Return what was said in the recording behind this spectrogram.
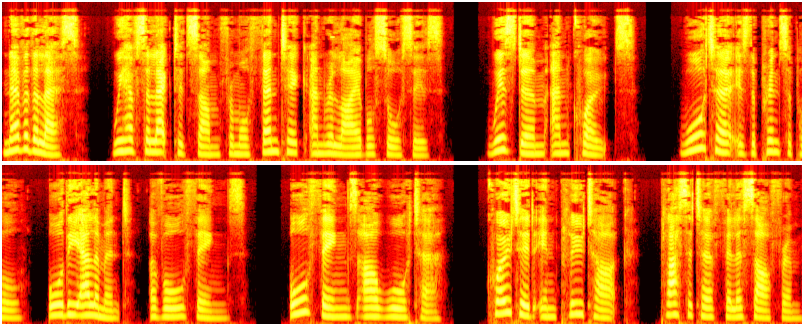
Nevertheless, we have selected some from authentic and reliable sources. Wisdom and quotes. Water is the principle, or the element, of all things. All things are water. Quoted in Plutarch, Placita Philosophorum.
